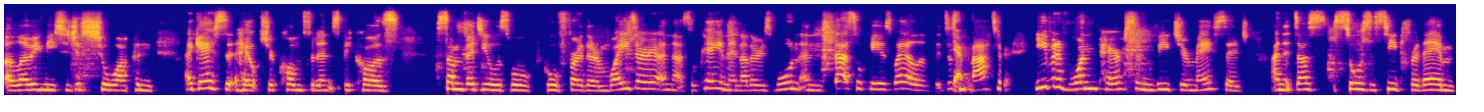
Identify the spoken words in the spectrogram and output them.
allowing me to just show up. And I guess it helps your confidence because some videos will go further and wider and that's okay and then others won't and that's okay as well it doesn't yeah. matter even if one person reads your message and it does sows a seed for them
